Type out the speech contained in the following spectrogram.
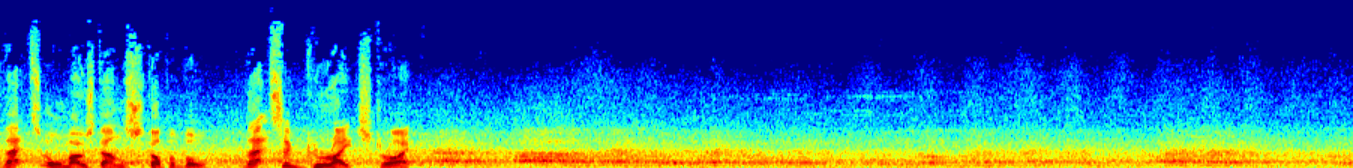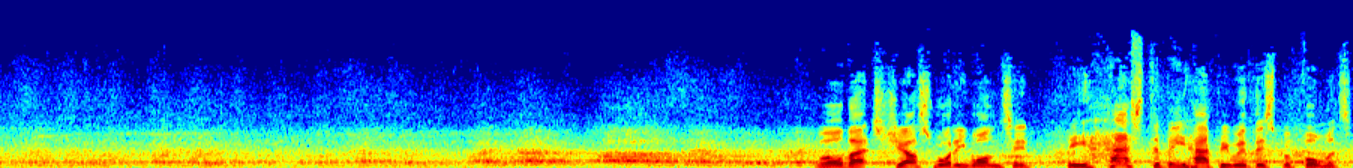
That's almost unstoppable. That's a great strike. Well, that's just what he wanted. He has to be happy with this performance.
